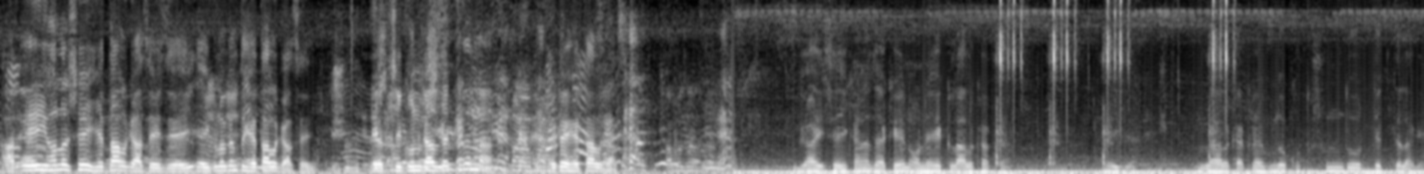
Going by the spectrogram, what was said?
আর এই হলো সেই হেতাল গাছ এই যে এই- এইগুলো কিন্তু হেতাল গাছ এই। চিকুন গাছ দেখতেছেন না? এটা হেতাল গাছ। গাইস এইখানে দেখেন অনেক লাল কাঁকড়া। এই যে লাল কাঁকড়াগুলো কত সুন্দর দেখতে লাগে।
